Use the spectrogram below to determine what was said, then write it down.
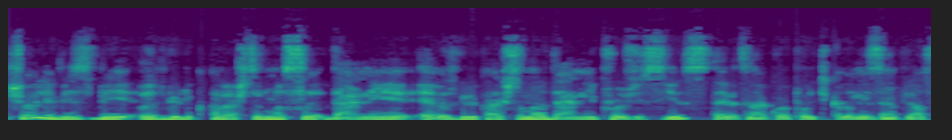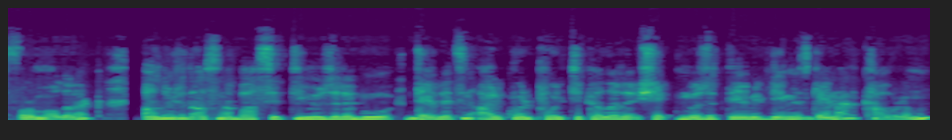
Şöyle biz bir Özgürlük Araştırması Derneği, e, Özgürlük Araştırmaları Derneği projesiyiz. Devletin alkol politikalarını izleme platformu olarak. Az önce de aslında bahsettiğim üzere bu devletin alkol politikaları şeklinde özetleyebileceğimiz genel kavramın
